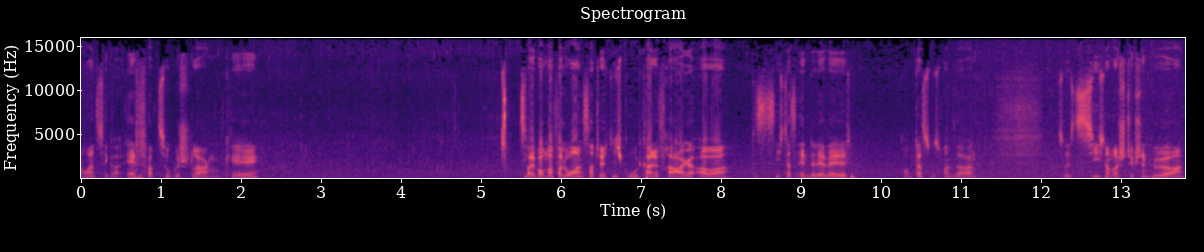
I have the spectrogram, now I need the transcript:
190er F hat zugeschlagen, okay. Zwei Bomber verloren ist natürlich nicht gut, keine Frage, aber das ist nicht das Ende der Welt. Auch das muss man sagen. So, jetzt ziehe ich nochmal ein Stückchen höher.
